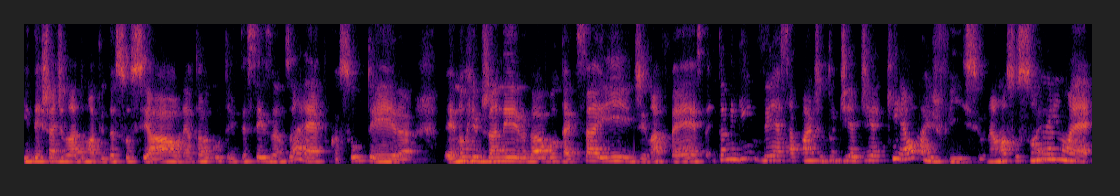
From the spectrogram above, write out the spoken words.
e deixar de lado uma vida social, né? Eu estava com 36 anos à época, solteira, é, no Rio de Janeiro, dava vontade de sair, de ir na festa. Então ninguém vê essa parte do dia a dia que é o mais difícil, né? O nosso sonho ele não é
